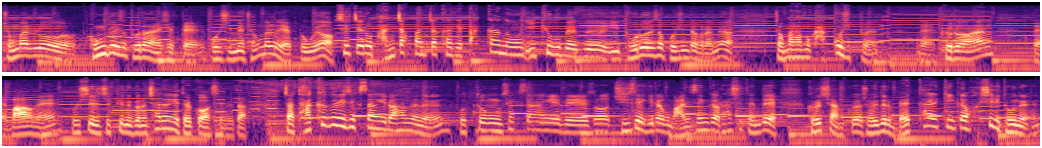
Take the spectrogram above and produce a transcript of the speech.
정말로 공도에서 돌아다니실 때 보시면 정말로 예쁘고요. 실제로 반짝반짝하게 닦아놓은 EQ900을 이 도로에서 보신다 그러면 정말 한번 갖고 싶은 네, 그러한 네, 마음에 불씨를 지피는 그런 차량이 될 것 같습니다. 자, 다크 그레이 색상이라 하면은 보통 색상에 대해서 G색이라고 많이 생각을 하실 텐데 그렇지 않고요. 저희들은 메탈기가 확실히 도는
